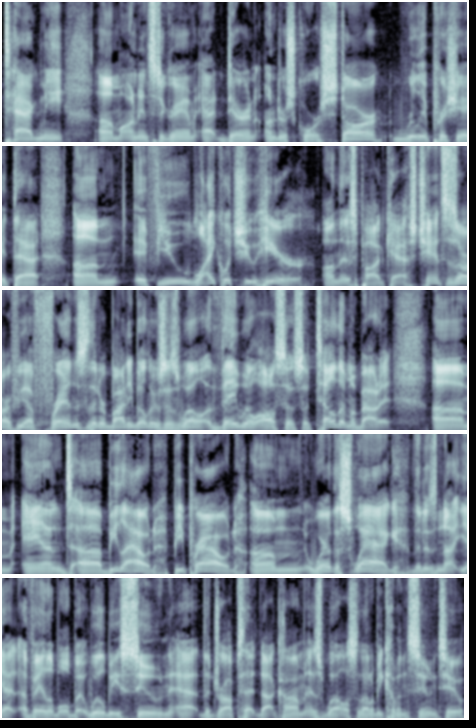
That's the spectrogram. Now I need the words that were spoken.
Tag me um, on Instagram at Darren underscore star. Really appreciate that. Um, if you like what you hear on this podcast, chances are, if you have friends that are bodybuilders as well, they will also. So tell them about it. Um, and uh, be loud, be proud. Um, wear the swag that is not yet available, but will be soon at thedropset.com as well. So that'll be coming soon too.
